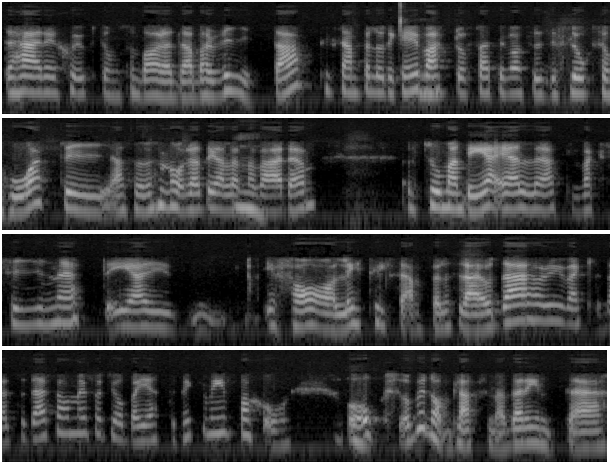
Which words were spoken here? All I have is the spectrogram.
det här är en sjukdom som bara drabbar vita till exempel och det kan ju mm. varit då för att det, var så, det slog så hårt i alltså, norra delen mm. av världen. tror man det, eller att vaccinet är, är farligt till exempel. Och, så där. och där har det ju verkligen, alltså därför har man fått jobba jättemycket med information och också med de platserna där inte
